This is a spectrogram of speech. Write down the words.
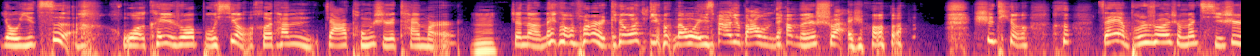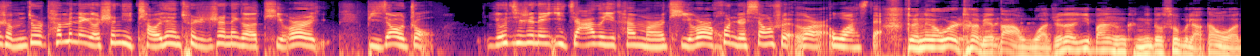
有一次。我可以说不幸和他们家同时开门嗯，真的那个味儿给我顶的，我一下就把我们家门甩上了，是挺，咱也不是说什么歧视什么，就是他们那个身体条件确实是那个体味儿比较重，尤其是那一家子一开门，体味儿混着香水味儿，哇塞！对，那个味儿特别大，我觉得一般人肯定都受不了，但我。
